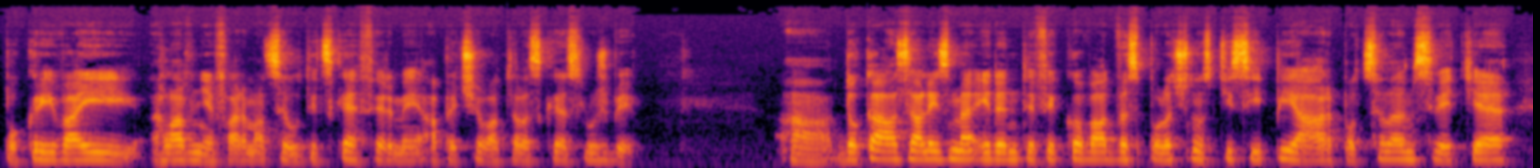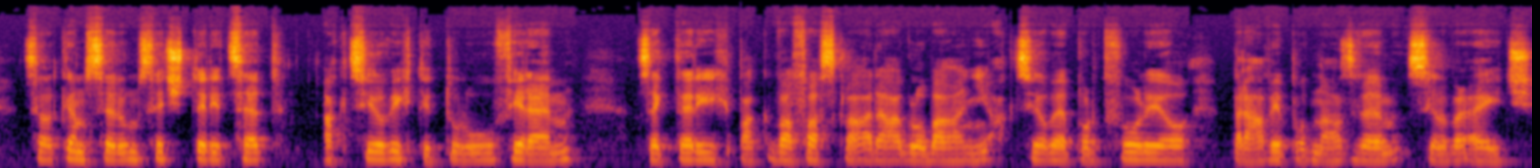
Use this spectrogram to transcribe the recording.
pokrývají hlavně farmaceutické firmy a pečovatelské služby. A dokázali jsme identifikovat ve společnosti CPR po celém světě celkem 740 akciových titulů firem, ze kterých pak Wafa skládá globální akciové portfolio právě pod názvem Silver Age.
